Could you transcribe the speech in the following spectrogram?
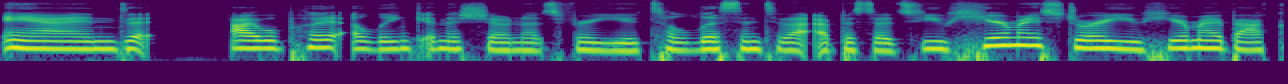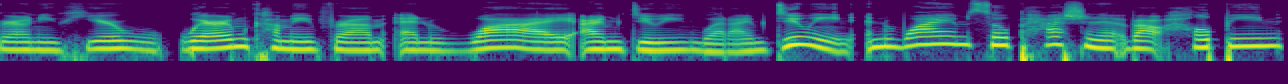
And I will put a link in the show notes for you to listen to that episode. So you hear my story, you hear my background, you hear where I'm coming from, and why I'm doing what I'm doing, and why I'm so passionate about helping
